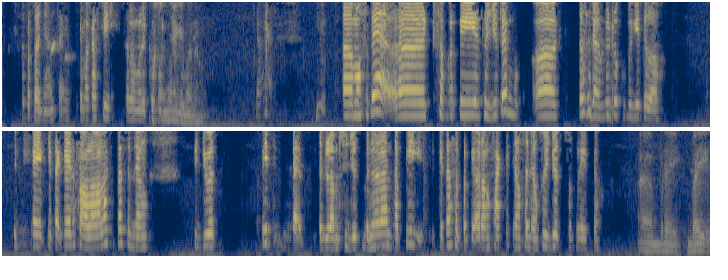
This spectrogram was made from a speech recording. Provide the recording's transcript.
Itu pertanyaan saya. Terima kasih. Assalamualaikum. Maksudnya gimana? Uh, maksudnya uh, seperti sujudnya uh, kita sedang duduk begitu loh. Jadi kayak kita kayak seolah-olah kita sedang sujud tapi tidak dalam sujud beneran tapi kita seperti orang sakit yang sedang sujud seperti itu Uh, baik, baik.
